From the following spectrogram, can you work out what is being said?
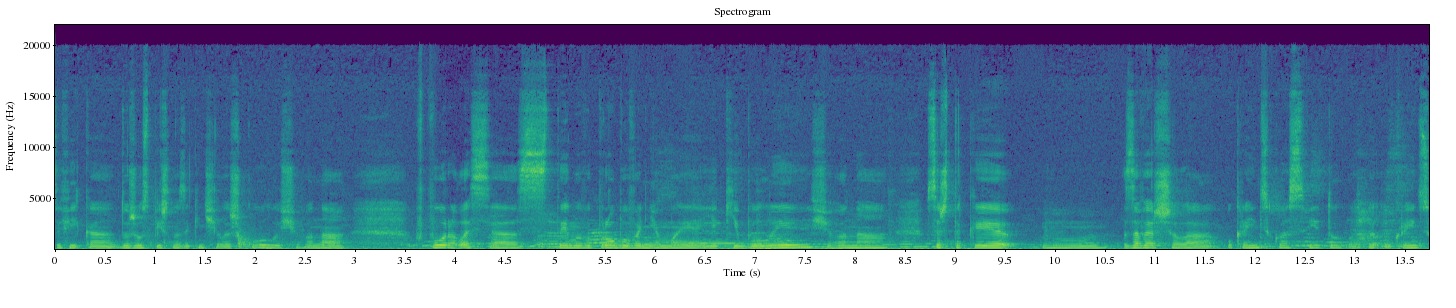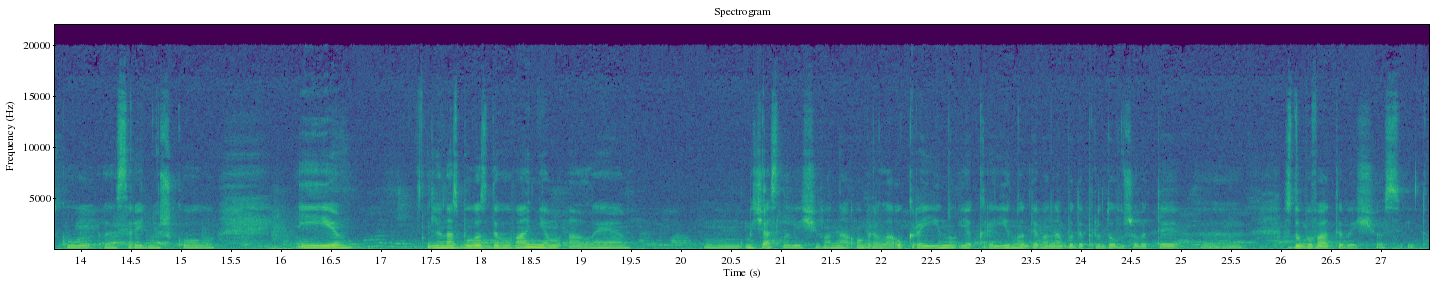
Софійка дуже успішно закінчила школу, що вона впоралася з тими випробуваннями, які були, що вона все ж таки завершила українську освіту, українську е, середню школу. І для нас було здивуванням, але ми щасливі, що вона обрала Україну як країну, де вона буде продовжувати е, здобувати вищу освіту.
